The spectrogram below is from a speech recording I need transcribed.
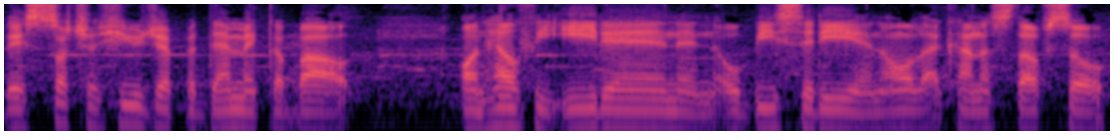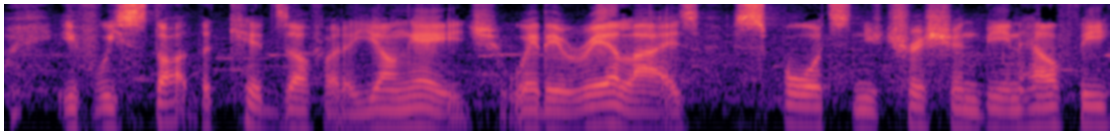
there's such a huge epidemic about unhealthy eating and obesity and all that kind of stuff. So if we start the kids off at a young age where they realize sports, nutrition, being healthy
